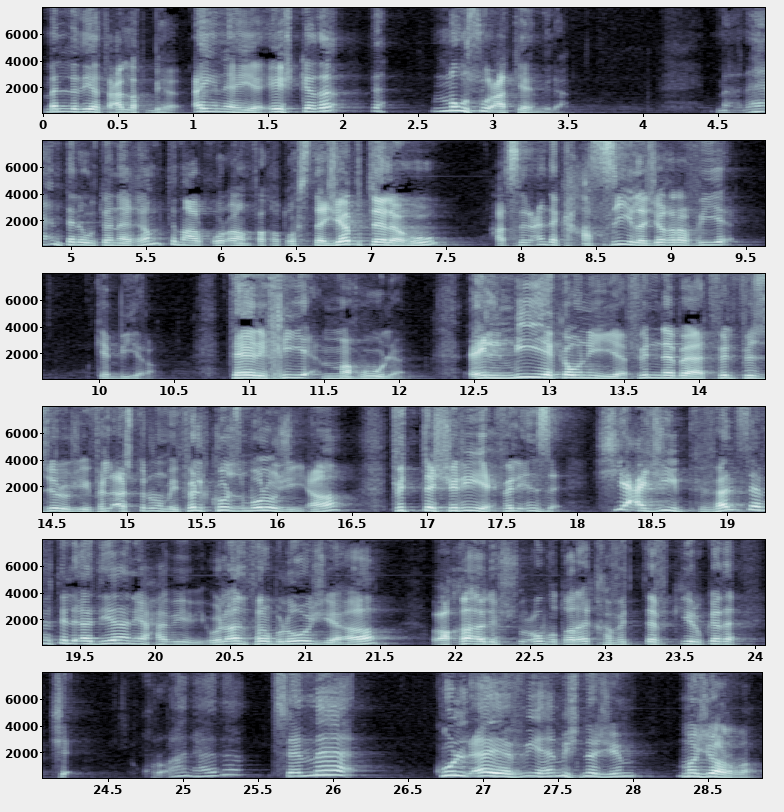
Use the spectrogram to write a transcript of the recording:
ما الذي يتعلق بها؟ أين هي؟ إيش كذا؟ موسوعة كاملة. معناها أنت لو تناغمت مع القرآن فقط واستجبت له حتصير عندك حصيلة جغرافية كبيرة تاريخية مهولة علمية كونية في النبات في الفيزيولوجي في ال astronomy في ال cosmology أه؟ في التشريح في الإنسان شيء عجيب في فلسفة الأديان يا حبيبي والأنثروبولوجيا أه؟ وعقائد الشعوب وطريقها في التفكير وكذا شيء القرآن هذا سماء كل آية فيها مش نجم مجرة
